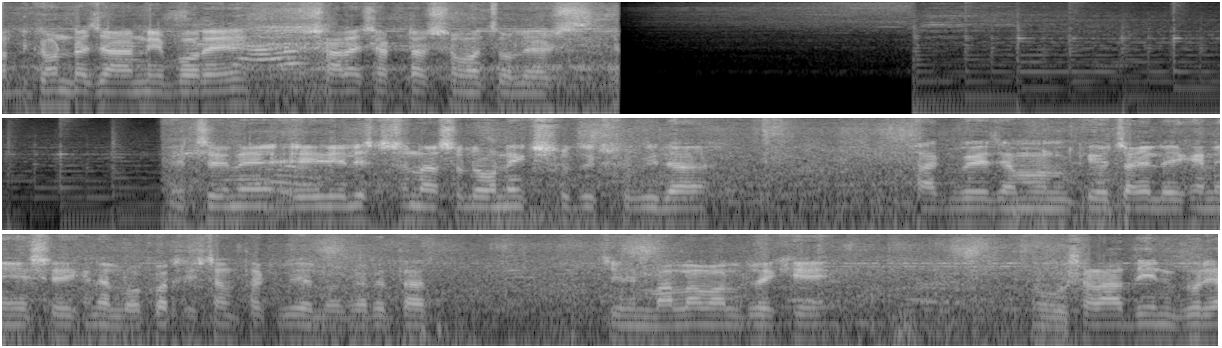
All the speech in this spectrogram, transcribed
আট ঘণ্টা জার্নির পরে সাড়ে সাতটার সময় চলে আসছি। ট্রেনে এই রেল স্টেশন আসলে অনেক সুযোগ সুবিধা থাকবে, যেমন কেউ চাইলে এখানে এসে এখানে লকার সিস্টেম থাকবে লকারে তার মালামাল রেখে সারাদিন ঘুরে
